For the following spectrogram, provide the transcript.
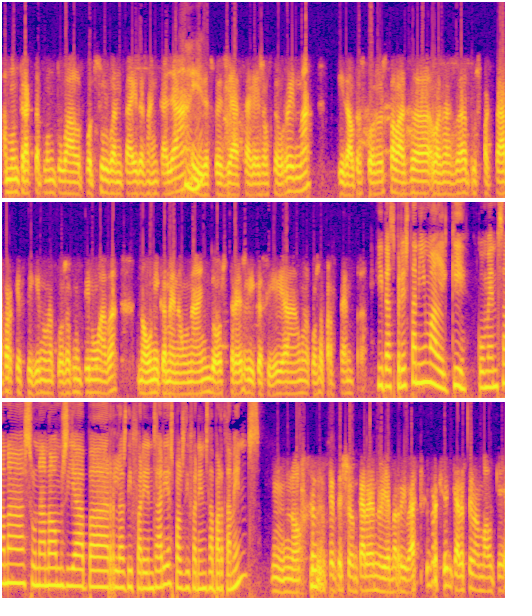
amb un tracte puntual pots solventar i desencallar Mhm. i després ja segueix el seu ritme i d'altres coses que les, de, les has de prospectar perquè siguin una cosa continuada, no únicament a un any, dos, tres, i que sigui ja una cosa per sempre. I després tenim el qui. Comencen a sonar noms ja per les diferents àrees, pels diferents departaments? No, de fet això encara no hi hem arribat, perquè encara estem amb el què.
